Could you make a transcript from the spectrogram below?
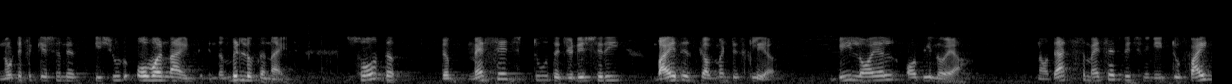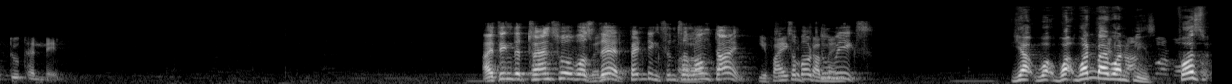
notification is issued overnight in the middle of the night. So the the message to the judiciary by this government is clear: be loyal or be lawyer. Now that's the message which we need to fight tooth and nail. I think the transfer was there pending since a uh, long time. if I it's about two in- weeks. Yeah, wa- wa- one by one, please. Transfer was First,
